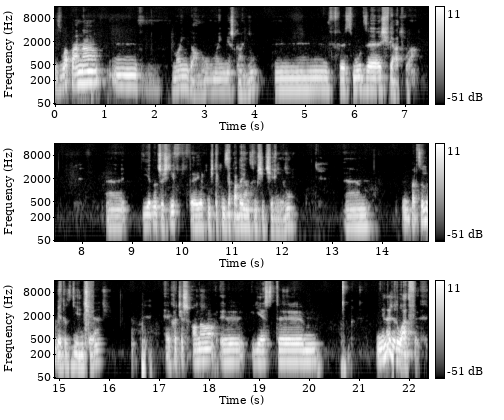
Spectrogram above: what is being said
Złapana w moim domu, w moim mieszkaniu, w smudze światła i jednocześnie w jakimś takim zapadającym się cieniu. Bardzo lubię to zdjęcie, chociaż ono y, jest, nie należy do łatwych.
